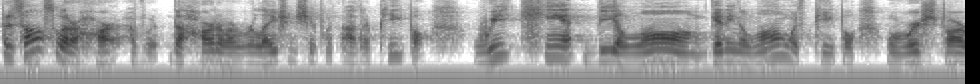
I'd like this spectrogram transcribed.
But it's also at our heart of the heart of our relationship with other people. We can't be along, getting along with people when we're star-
